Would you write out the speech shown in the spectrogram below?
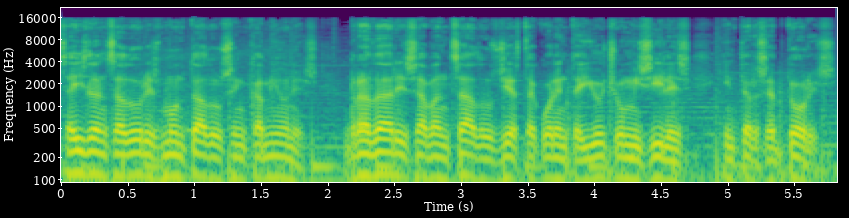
seis lanzadores montados en camiones, radares avanzados y hasta 48 misiles interceptores.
